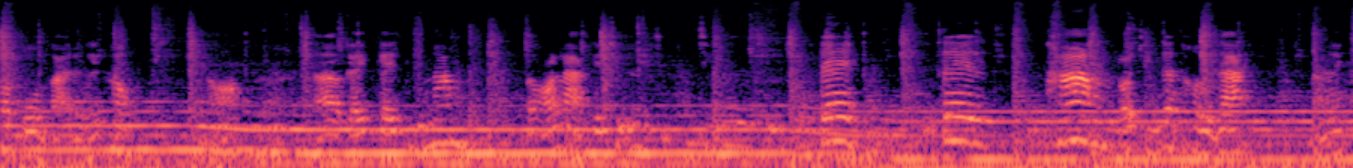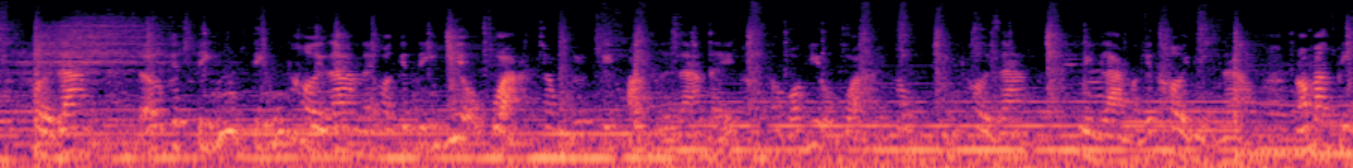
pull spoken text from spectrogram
và tồn tại được hay không. Đó. À, cái cái thứ năm đó là cái chữ chữ, chữ, chữ, T. T time đó chính là thời gian. Đấy, thời gian. Ờ, cái tính tính thời gian đấy và cái tính hiệu quả trong cái, cái khoảng thời gian đấy nó có hiệu quả hay không? Tính thời gian mình làm ở cái thời điểm nào? Nó mang tính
